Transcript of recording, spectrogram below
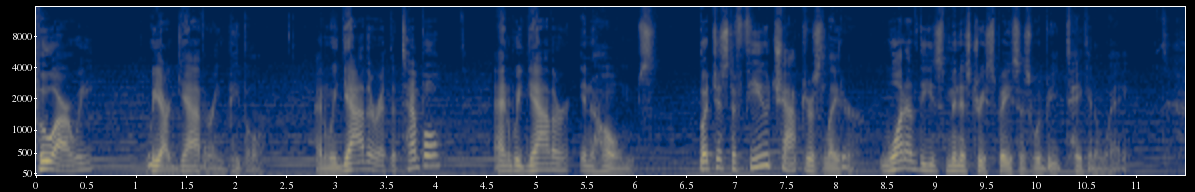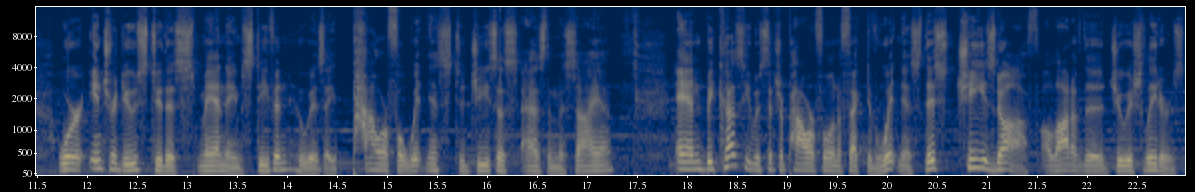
Who are we? We are gathering people. And we gather at the temple and we gather in homes. But just a few chapters later, one of these ministry spaces would be taken away. We're introduced to this man named Stephen, who is a powerful witness to Jesus as the Messiah. And because he was such a powerful and effective witness, this cheesed off a lot of the Jewish leaders.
